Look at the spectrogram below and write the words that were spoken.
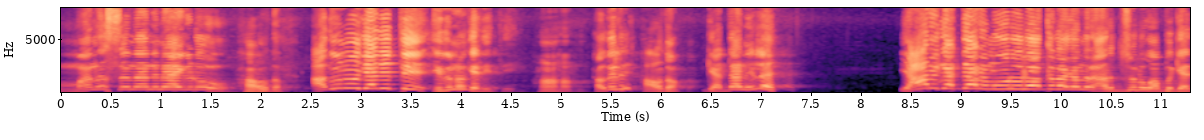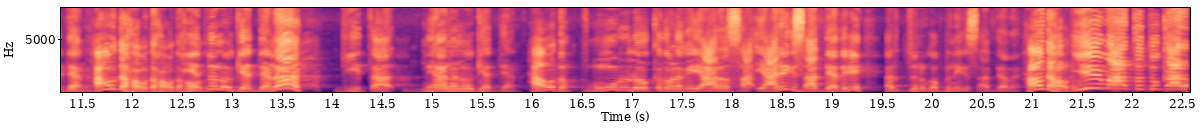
ಮನಸ್ಸು ನನ್ನ ಮ್ಯಾಗಿಡು ಹೌದು. ಅದೂ ಗೆದಿತಿ ಇದನ್ನೂ ಗೆದಿತಿ ಹಾ ಹಾ. ಹೌದಿಲ್ರಿ? ಹೌದು. ಗೆದ್ದಾನಿಲ್ಲ. ಯಾರು ಗೆದ್ದಾರ ಮೂರು ಲೋಕದಾಗ ಅಂದ್ರೆ ಅರ್ಜುನ ಒಬ್ಬ ಗೆದ್ದಾನ. ಹೌದು ಹೌದು ಹೌದು ಹೌದು. ಇದ್ದನು ಗೆದ್ದಾನ ಗೀತಾ ಜ್ಞಾನನು ಗೆದ್ದಾನ. ಹೌದು. ಮೂರು ಲೋಕದೊಳಗೆ ಯಾರು ಸಾ ಯಾರಿಗೆ ಸಾಧ್ಯ ಅದ್ರಿ? ಅರ್ಜುನಗೊಬ್ಬನಿಗೆ ಸಾಧ್ಯ ಅದ. ಹೌದು ಹೌದು. ಈ ಮಾತು ತುಕಾರ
